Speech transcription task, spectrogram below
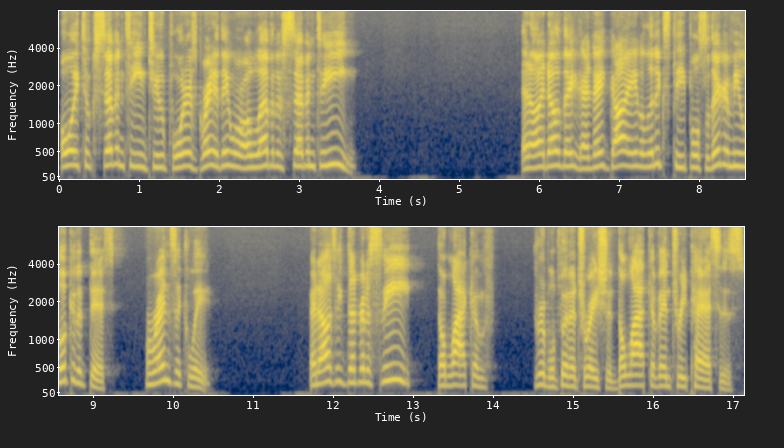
only took 17 two pointers. Granted, they were 11 of 17. And I know they and they got analytics people, so they're gonna be looking at this forensically. And I think they're gonna see the lack of dribble penetration, the lack of entry passes,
